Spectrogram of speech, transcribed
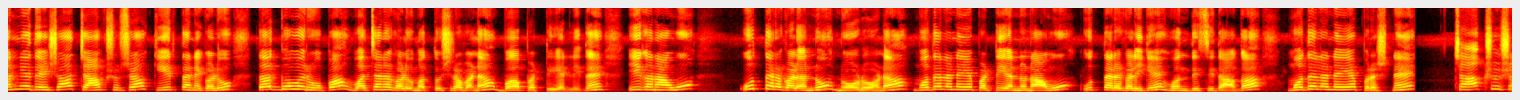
ಅನ್ಯ ದೇಶ ಚಾಕ್ಷುಷ, ಕೀರ್ತನೆಗಳು, ತದ್ಭವ ರೂಪ, ವಚನಗಳು ಮತ್ತು ಶ್ರವಣ ಬ ಪಟ್ಟಿಯಲ್ಲಿದೆ ಈಗ ನಾವು ಉತ್ತರಗಳನ್ನು ನೋಡೋಣ. ಮೊದಲನೆಯ ಪಟ್ಟಿಯನ್ನು ನಾವು ಉತ್ತರಗಳಿಗೆ ಹೊಂದಿಸಿದಾಗ ಮೊದಲನೆಯ ಪ್ರಶ್ನೆ ಚಾಕ್ಷುಷ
